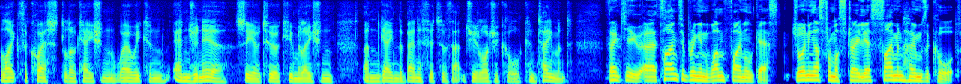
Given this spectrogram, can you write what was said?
like the Quest location where we can engineer CO2 accumulation and gain the benefit of that geological containment. Thank you. Uh, time to bring in one final guest. Joining us from Australia, Simon Holmes à Court,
